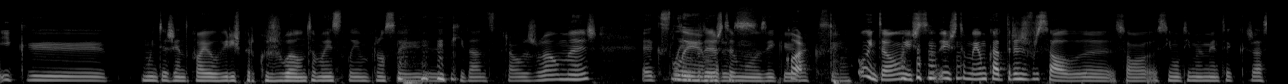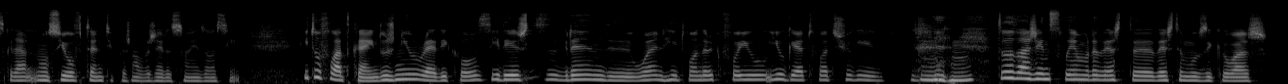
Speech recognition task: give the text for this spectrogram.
e que muita gente que vai ouvir, e espero que o João também se lembre, não sei que idade terá o João, mas eh, que se lembre desta música. Claro que sim. Ou então, isto, isto também é um bocado transversal, eh, só assim ultimamente é que já se calhar não se ouve tanto, tipo as novas gerações ou assim. E estou a falar de quem? Dos New Radicals e deste grande One Hit Wonder que foi o You Get What You Give. Toda a gente se lembra desta, desta música, eu acho.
